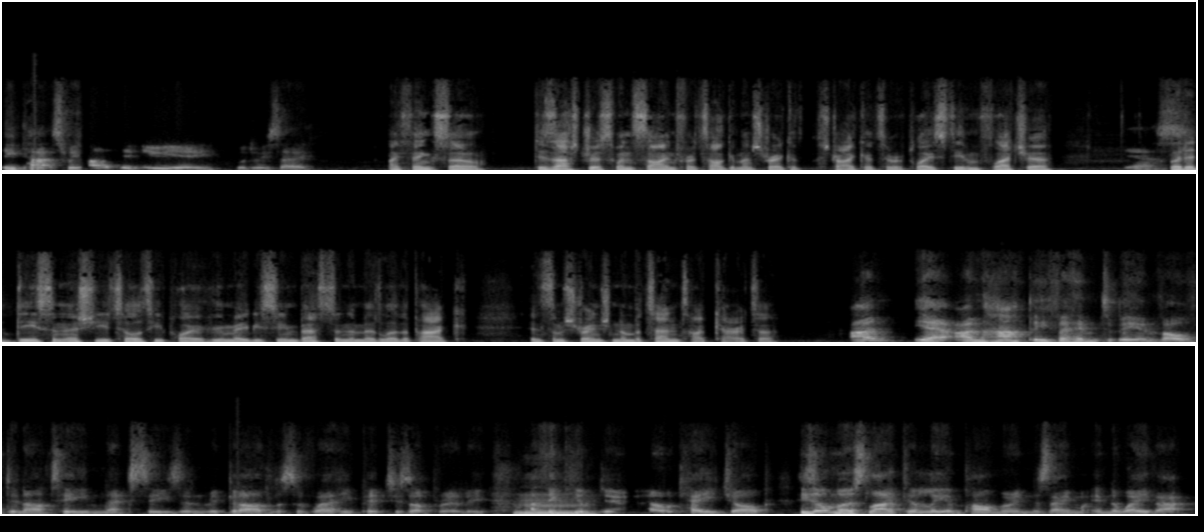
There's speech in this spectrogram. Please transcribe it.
C-Pats, we hardly knew you, would we say? I think so. Disastrous when signed for a target man striker, striker to replace Steven Fletcher, Yes. but a decentish utility player who may be seen best in the middle of the pack in some strange number ten type character. I'm yeah, I'm happy for him to be involved in our team next season, regardless of where he pitches up. Really, I think Hmm. he'll do an okay job. He's almost like a Liam Palmer in the same in the way that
